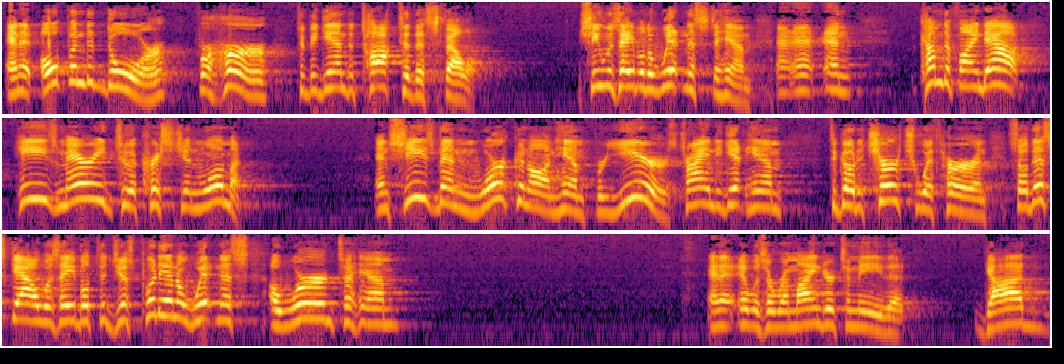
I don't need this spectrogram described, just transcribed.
And it opened a door for her to begin to talk to this fellow. She was able to witness to him. And, and, and come to find out, he's married to a Christian woman. And she's been working on him for years, trying to get him to go to church with her. And so this gal was able to just put in a witness, a word to him. And it, it was a reminder to me that God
